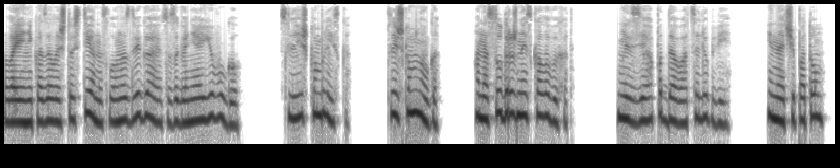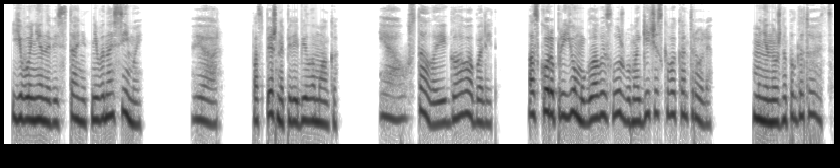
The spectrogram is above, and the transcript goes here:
Лаэне казалось, что стены словно сдвигаются, загоняя ее в угол. Слишком близко. Слишком много. Она судорожно искала выход. Нельзя поддаваться любви. Иначе потом его ненависть станет невыносимой. Виар поспешно перебила мага. Я устала, и голова болит. А скоро прием у главы службы магического контроля. Мне нужно подготовиться.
